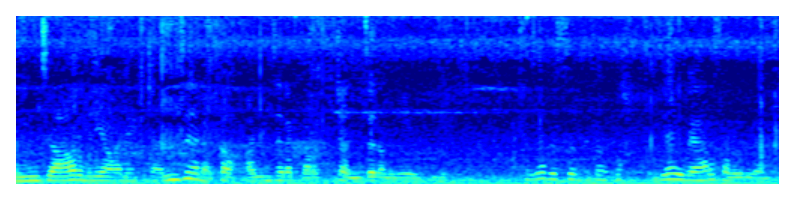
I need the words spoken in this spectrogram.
അഞ്ചാറ് മണി ആവാനായിട്ട് അഞ്ചര കേട്ടോ അഞ്ചര കറക്റ്റ് അഞ്ചര മണിയായിരിക്കും നല്ല രസം ഞാൻ വേറെ സ്ഥലത്ത് കാണാം.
